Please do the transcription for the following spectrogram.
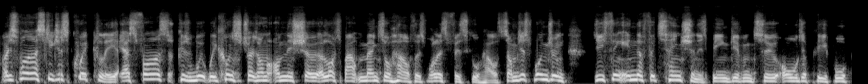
I just want to ask you just quickly, as far as because we, we, concentrate on, on this show a lot about mental health as well as physical health. So I'm just wondering, do you think enough attention is being given to older people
